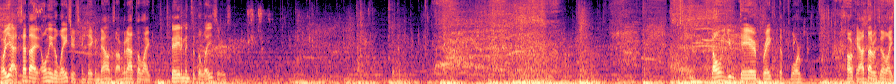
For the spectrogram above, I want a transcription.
Oh yeah, it said that only the lasers can take him down, so I'm gonna have to like bait him into the lasers. Don't you dare break the floor. Okay, I thought it was gonna like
